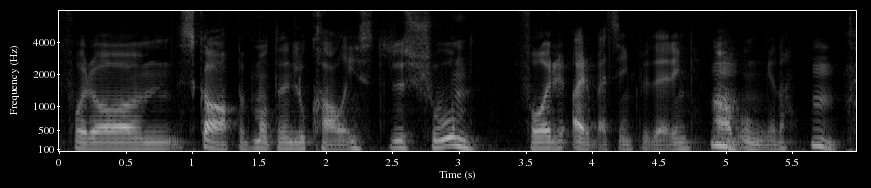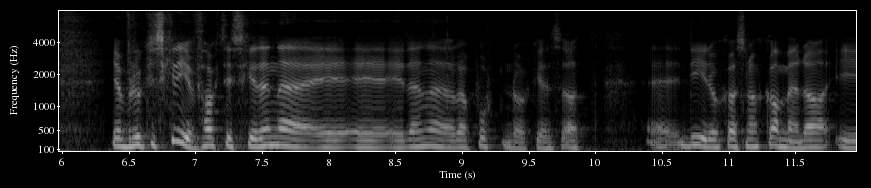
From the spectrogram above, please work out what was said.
for å mm, skape på en måte en lokal institusjon for arbeidsinkludering av mm. unge. Da. Mm. Ja, for Dere skriver faktisk i denne, i, i denne rapporten deres at eh, de dere snakker med da, i,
